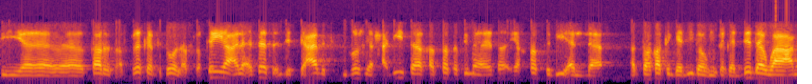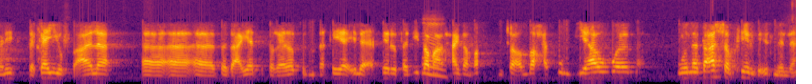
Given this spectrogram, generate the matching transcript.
في آه، قارة أفريقيا في الدول الافريقيه على أساس الاستيعاب التكنولوجيا الحديثة خاصة فيما يختص بالطاقات الجديدة والمتجددة وعملية التكيف على آه، آه، تداعيات التغيرات المناخيه إلى آخره فدي طبعا. حاجة مصر إن شاء الله هتقوم بيها و... ونتعشى بخير بإذن الله.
